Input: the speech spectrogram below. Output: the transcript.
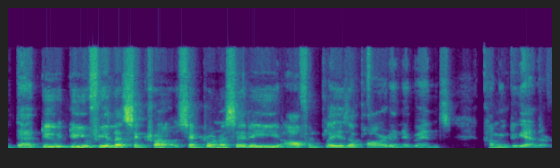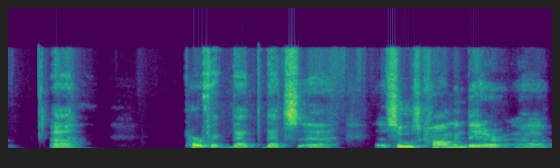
That do do you feel that synchron- synchronicity often plays a part in events coming together? Uh, perfect. That that's uh, Sue's comment there. Uh,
